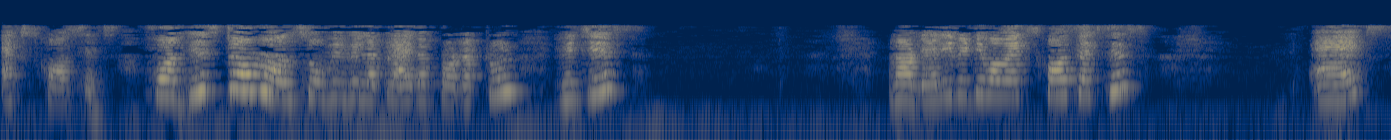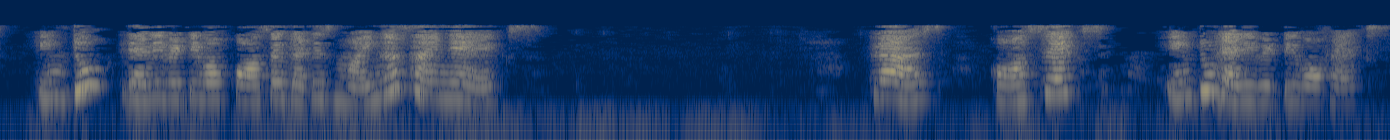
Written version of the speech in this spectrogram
x cos x. For this term also we will apply the product rule which is now derivative of x cos x is x into derivative of cos x that is minus sin x plus cos x into derivative of x.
